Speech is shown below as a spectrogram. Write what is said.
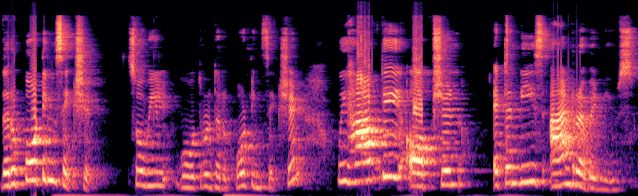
the reporting section so we'll go through the reporting section. We have the option attendees and revenues.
